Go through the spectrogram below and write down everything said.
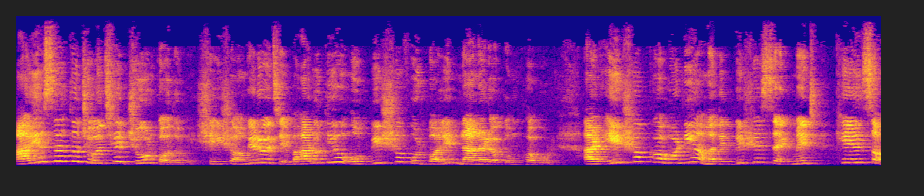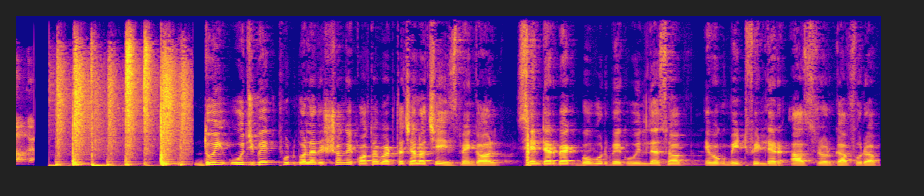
আইএসএল তো চলছে জোর কদমে। সেই সঙ্গে রয়েছে ভারতীয় ও বিশ্ব ফুটবলের নানা রকম খবর। আর এই সব খবর নিয়ে আমাদের বিশেষ সেগমেন্ট খেল সকার দুই উজবেক ফুটবলারের সঙ্গে কথাবার্তা চালাচ্ছে ইস্টবেঙ্গল সেন্টার ব্যাক ববুর বেগ উইলদাসব এবং মিডফিল্ডার আসরর গাফুরব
